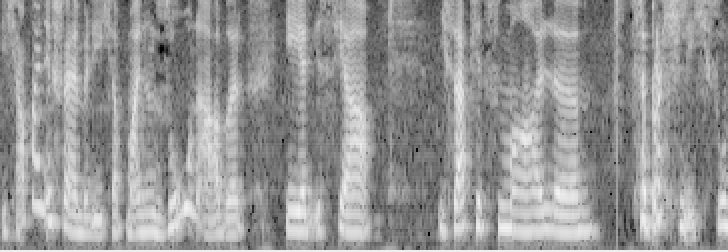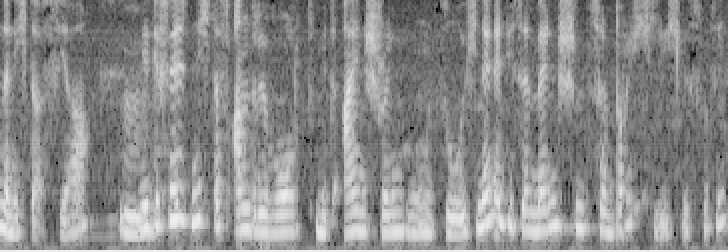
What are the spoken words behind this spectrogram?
ich habe eine Family, ich habe meinen Sohn, aber er ist ja, ich sag jetzt mal, äh, zerbrechlich, so nenne ich das, ja. Mhm. Mir gefällt nicht das andere Wort mit Einschränkungen und so. Ich nenne diese Menschen zerbrechlich, wissen Sie?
